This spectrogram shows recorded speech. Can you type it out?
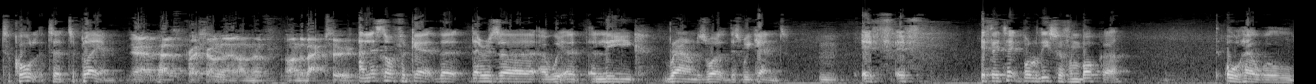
to call it to, to play him. Yeah, it has pressure on the on the on the back too. And let's not forget that there is a, a, a, a league round as well this weekend. If if if they take Burdisso from Boca, all hell will.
